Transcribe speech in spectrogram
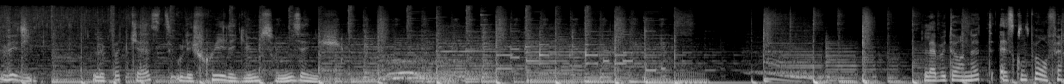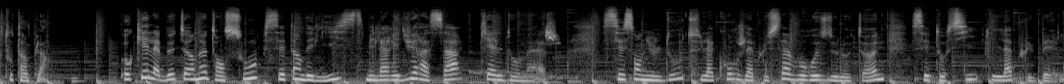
Veggie, le podcast où les fruits et légumes sont mis à nu. La butternut, est-ce qu'on peut en faire tout un plat? Ok, la butternut en soupe, c'est un délice, mais la réduire à ça, quel dommage. C'est sans nul doute la courge la plus savoureuse de l'automne, c'est aussi la plus belle.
